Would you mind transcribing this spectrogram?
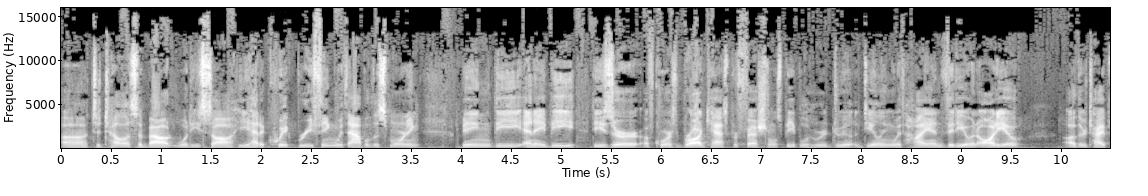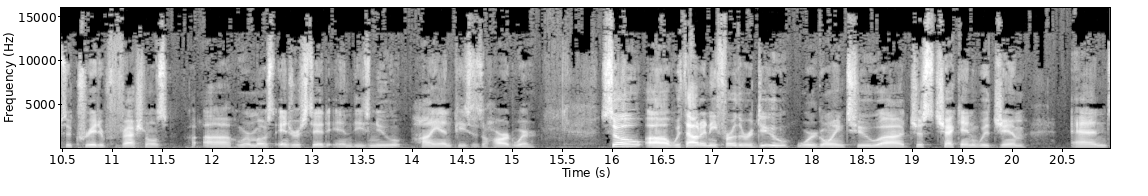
uh, to tell us about what he saw. He had a quick briefing with Apple this morning, being the NAB. These are, of course, broadcast professionals, people who are de- dealing with high end video and audio, other types of creative professionals uh, who are most interested in these new high end pieces of hardware. So, uh, without any further ado, we're going to uh, just check in with Jim and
